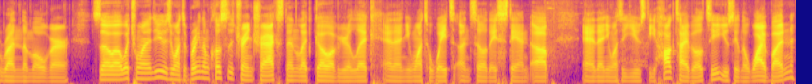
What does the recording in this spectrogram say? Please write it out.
run them over. So uh, what you want to do is you want to bring them close to the train tracks, then let go of your lick, and then you want to wait until they stand up and then you want to use the hog tie ability using the Y button.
